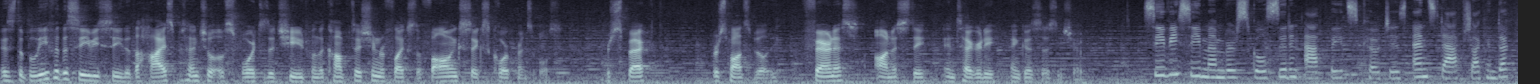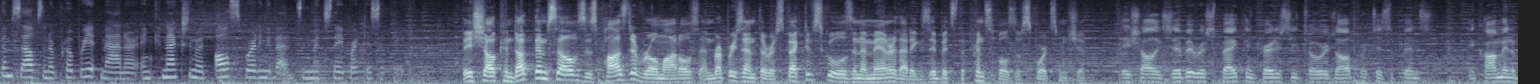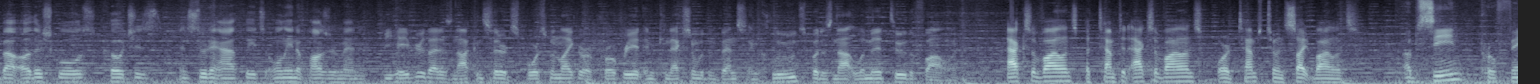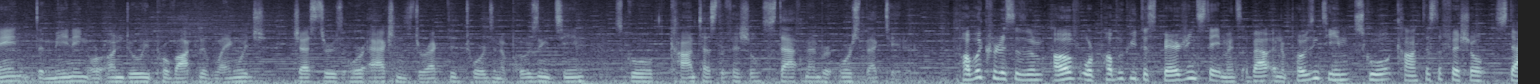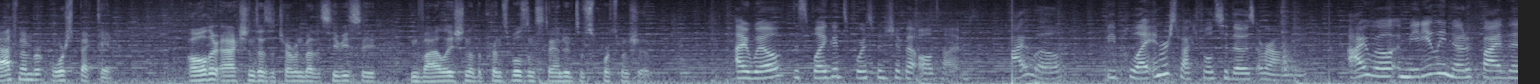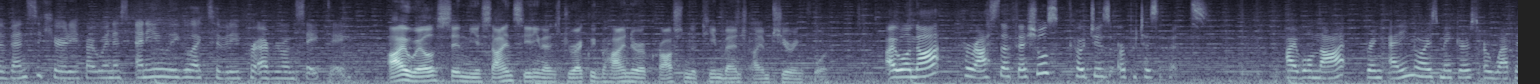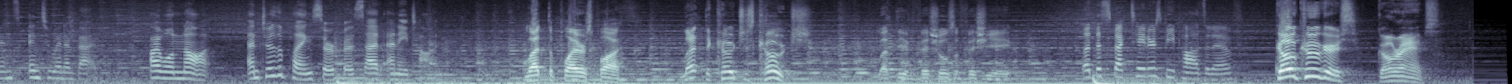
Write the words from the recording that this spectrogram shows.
It is the belief of the CVC that the highest potential of sports is achieved when the competition reflects the following six core principles respect, responsibility, fairness, honesty, integrity, and good citizenship. CVC members, school student athletes, coaches, and staff shall conduct themselves in appropriate manner in connection with all sporting events in which they participate. They shall conduct themselves as positive role models and represent their respective schools in a manner that exhibits the principles of sportsmanship. They shall exhibit respect and courtesy towards all participants and comment about other schools, coaches, and student athletes only in a positive manner. Behavior that is not considered sportsmanlike or appropriate in connection with events includes but is not limited to the following acts of violence, attempted acts of violence, or attempts to incite violence. Obscene, profane, demeaning, or unduly provocative language, gestures, or actions directed towards an opposing team, school, contest official, staff member, or spectator. Public criticism of or publicly disparaging statements about an opposing team, school, contest official, staff member, or spectator. All their actions as determined by the CVC in violation of the principles and standards of sportsmanship. I will display good sportsmanship at all times. I will be polite and respectful to those around me. I will immediately notify the event security if I witness any illegal activity for everyone's safety. I will sit in the assigned seating that is directly behind or across from the team bench I am cheering for. I will not harass the officials, coaches, or participants. I will not bring any noisemakers or weapons into an event. I will not enter the playing surface at any time. Let the players play. Let the coaches coach. Let the officials officiate. Let the spectators be positive. Go Cougars! Go Rams!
